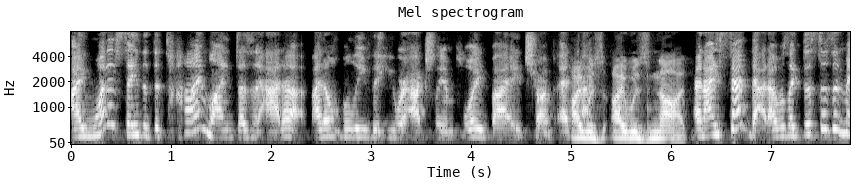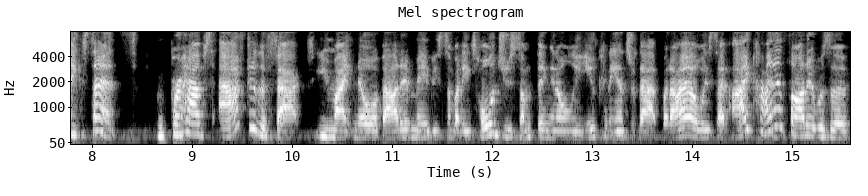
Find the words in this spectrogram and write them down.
I want to say that the timeline doesn't add up. I don't believe that you were actually employed by Trump. I was. I was not. And I said that I was like, this doesn't make sense. Perhaps after the fact, you might know about it. Maybe somebody told you something, and only you can answer that. But I always said I kind of thought it was a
